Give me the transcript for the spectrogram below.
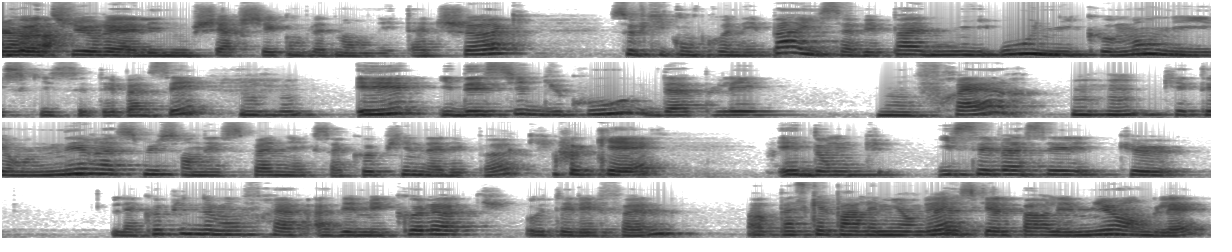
Oh en voiture et aller nous chercher complètement en état de choc. Sauf qu'il comprenait pas, il savait pas ni où, ni comment, ni ce qui s'était passé. Mhm. Et il décide du coup d'appeler mon frère, Mhm. qui était en Erasmus en Espagne avec sa copine à l'époque. Ok. Et donc, il s'est passé que la copine de mon frère avait mes colocs au téléphone parce qu'elle parlait mieux anglais. parce qu'elle parlait mieux anglais.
